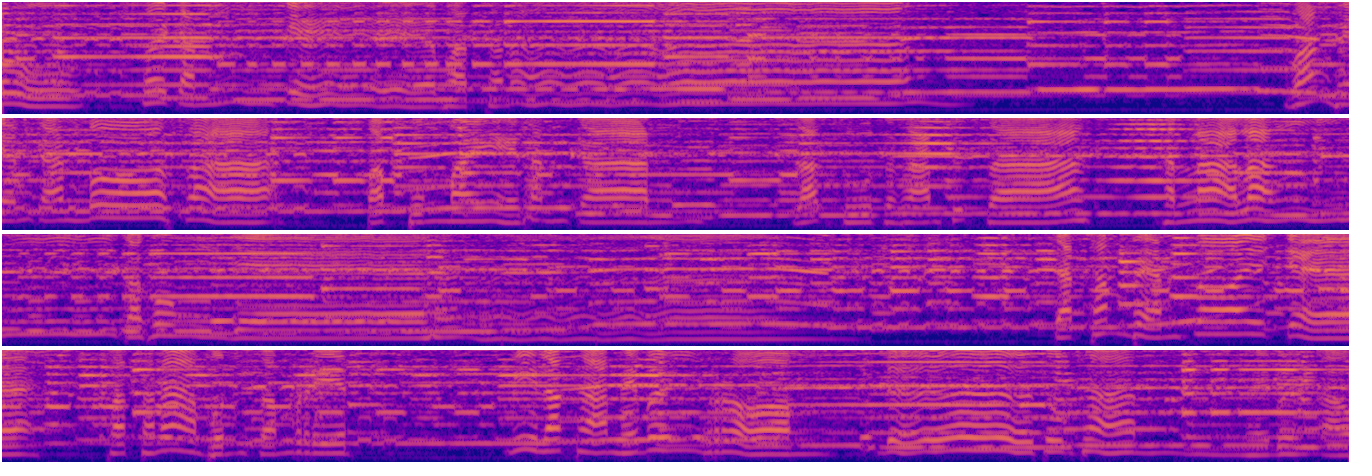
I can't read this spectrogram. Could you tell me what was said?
รู้ช่วยกันแก้พัฒนาวางแผนการบ่สาปรับปรุงใหม่ให้ทันการหลักสูตรสถานศึกษาคันล่าลังก็คงแย่จัดทำแผนซอยแก่พัฒนาผลสำเร็จ มีหลักฐานให้เบิ่งพร้อม เด้อทุกท่านให้เบิ่งเอา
